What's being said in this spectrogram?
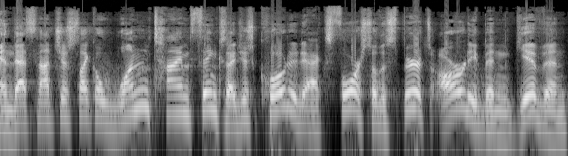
And that's not just like a one-time thing, because I just quoted Acts 4. So the Spirit's already been given,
